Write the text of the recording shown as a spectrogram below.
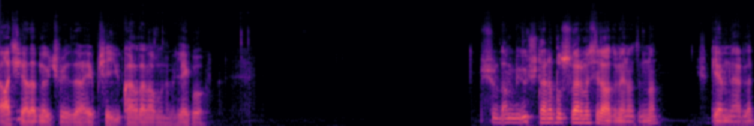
Aşağıdan da uçmuyoruz ha. Hep şey yukarıdan amına. Lego. Şuradan bir 3 tane boost vermesi lazım en azından. Gemlerden.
